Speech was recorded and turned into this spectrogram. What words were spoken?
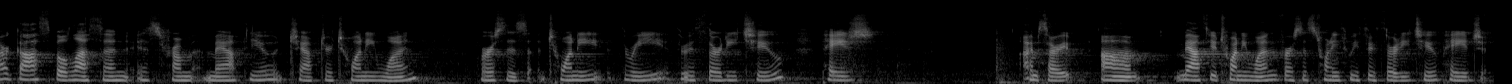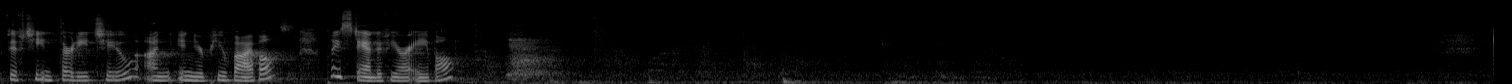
Our gospel lesson is from Matthew chapter 21, verses 23 through 32, page, I'm sorry, um, Matthew 21, verses 23 through 32, page 1532 on, in your Pew Bibles. Please stand if you are able.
